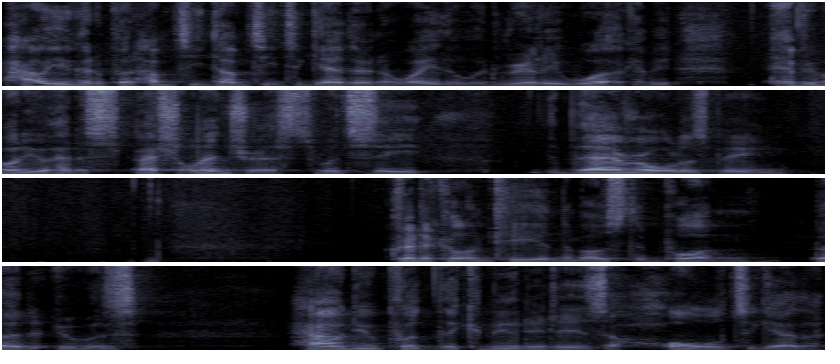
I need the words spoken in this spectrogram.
how are you going to put Humpty Dumpty together in a way that would really work? I mean, everybody who had a special interest would see their role as being critical and key and the most important, but it was how do you put the community as a whole together?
